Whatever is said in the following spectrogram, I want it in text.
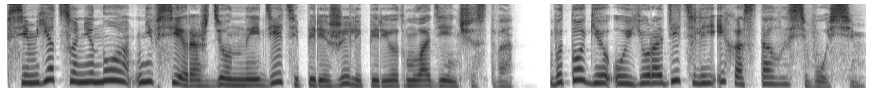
В семье Цунино не все рожденные дети пережили период младенчества. В итоге у ее родителей их осталось восемь.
